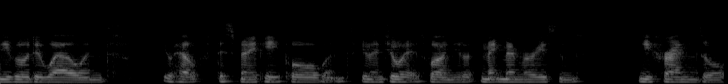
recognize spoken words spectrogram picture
and you will do well and you'll help this many people and you'll enjoy it as well and you'll make memories and new friends or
